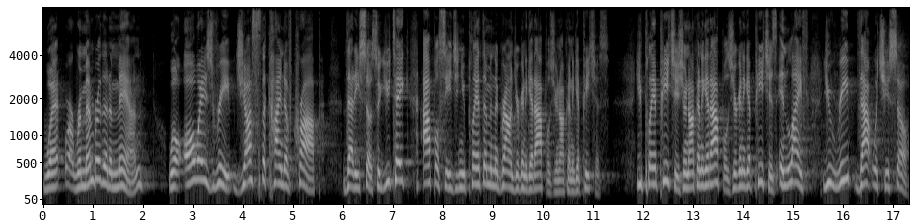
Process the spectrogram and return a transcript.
What, remember that a man will always reap just the kind of crop that he sows. So you take apple seeds and you plant them in the ground, you're going to get apples, you're not going to get peaches. You plant peaches, you're not going to get apples, you're going to get peaches. In life, you reap that which you sow.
